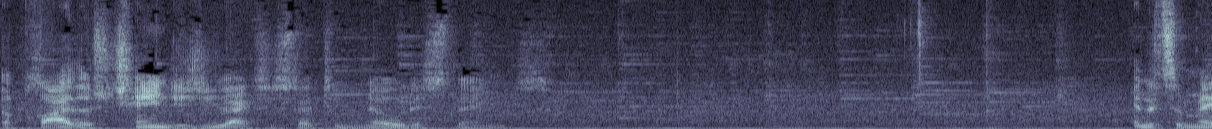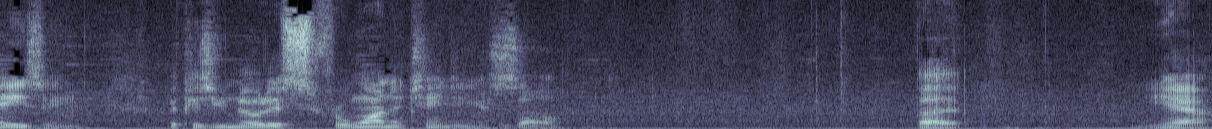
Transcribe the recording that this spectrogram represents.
apply those changes, you actually start to notice things and it's amazing because you notice for one a change in yourself. But yeah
